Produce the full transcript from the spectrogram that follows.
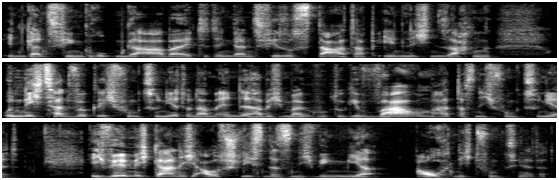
in ganz vielen Gruppen gearbeitet, in ganz viel so Startup-ähnlichen Sachen. Und nichts hat wirklich funktioniert. Und am Ende habe ich immer geguckt, okay, warum hat das nicht funktioniert? Ich will mich gar nicht ausschließen, dass es nicht wegen mir auch nicht funktioniert hat.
